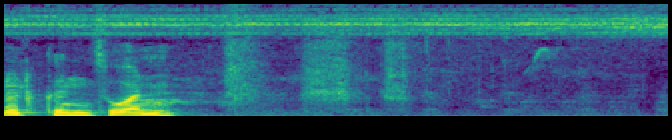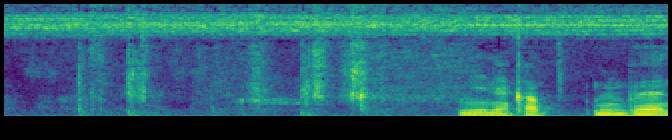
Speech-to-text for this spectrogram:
รถขึ้นสวน นี่นะครับเพื่อน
